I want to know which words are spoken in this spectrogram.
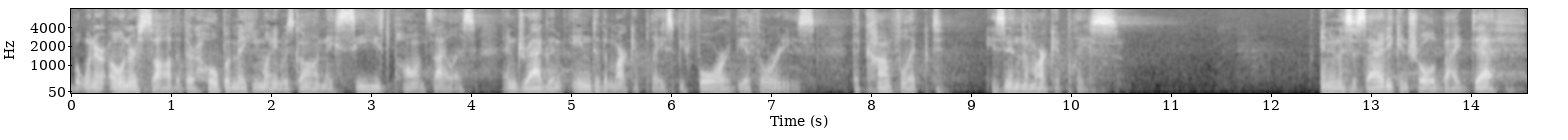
But when her owners saw that their hope of making money was gone, they seized Paul and Silas and dragged them into the marketplace before the authorities. The conflict is in the marketplace. And in a society controlled by death,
